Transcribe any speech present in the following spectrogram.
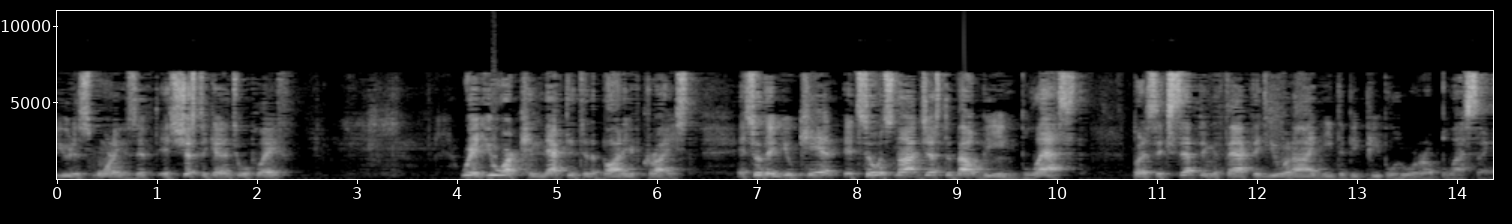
you this morning is if it's just to get into a place where you are connected to the body of Christ. And so that you can't, it's, so it's not just about being blessed, but it's accepting the fact that you and I need to be people who are a blessing.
